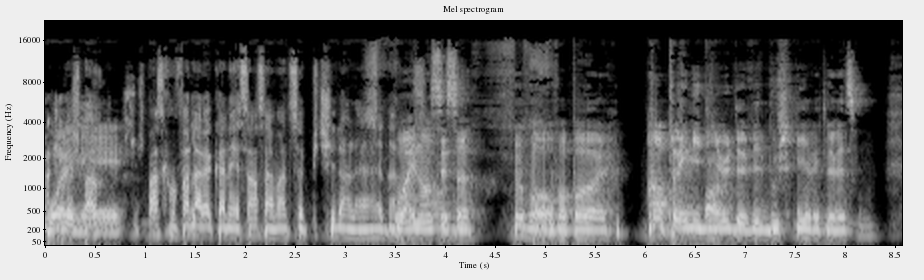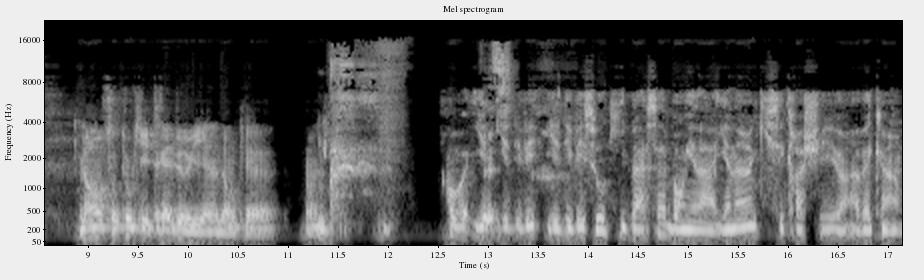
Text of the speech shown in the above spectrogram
Ok, Ouais, je, pense, mais je pense qu'il faut faire de la reconnaissance avant de se pitcher dans la. Dans Ouais, la non, c'est ça. On va pas euh, en plein milieu de ville-boucherie avec le vaisseau. non, surtout qu'il est très bruyant, donc euh, ouais. Oh, Il y, a, il y, a des il y a des vaisseaux qui passaient. Bon, il y en a, il y en a un qui s'est craché euh, avec un,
